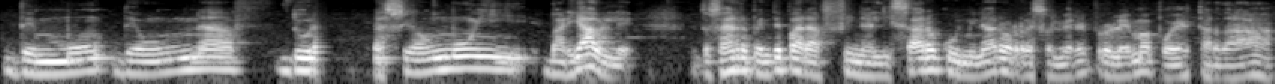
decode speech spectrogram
de, de una duración muy variable. Entonces, de repente, para finalizar o culminar o resolver el problema, puedes tardar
